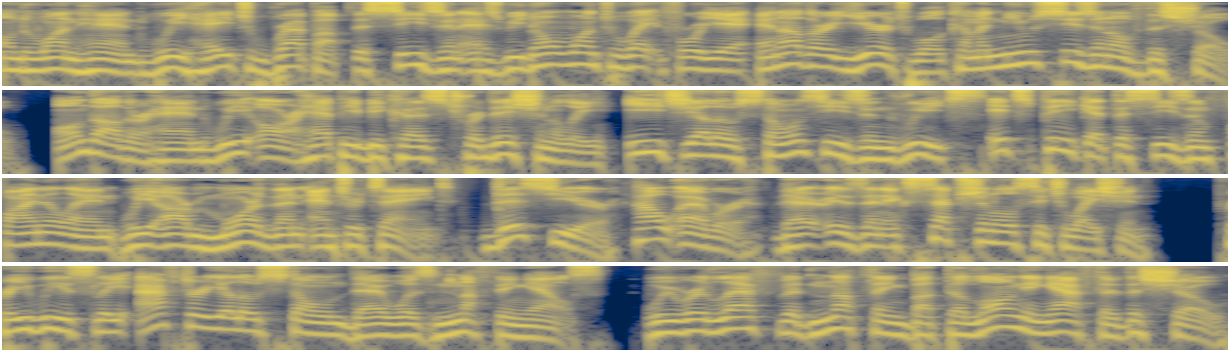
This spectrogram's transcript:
On the one hand, we hate to wrap up the season as we don't want to wait for yet another year to welcome a new season of the show. On the other hand, we are happy because traditionally, each Yellowstone season reaches its peak at the season final and we are more than entertained. This year, however, there is an exceptional situation. Previously, after Yellowstone, there was nothing else. We were left with nothing but the longing after the show.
